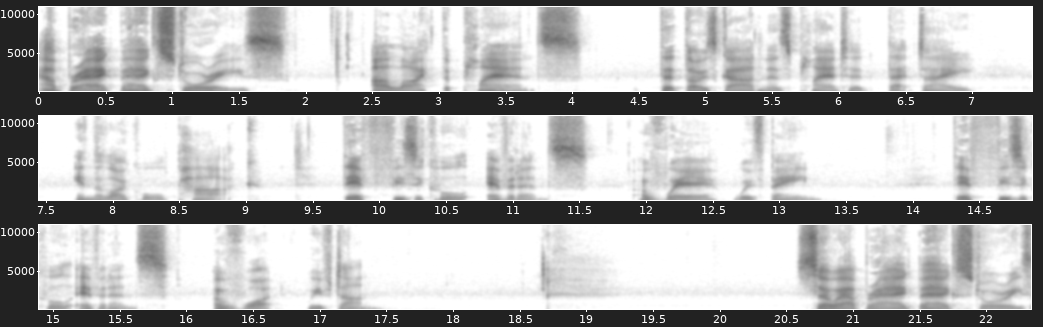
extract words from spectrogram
our brag bag stories are like the plants that those gardeners planted that day in the local park. They're physical evidence of where we've been. They're physical evidence of what we've done. So, our brag bag stories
